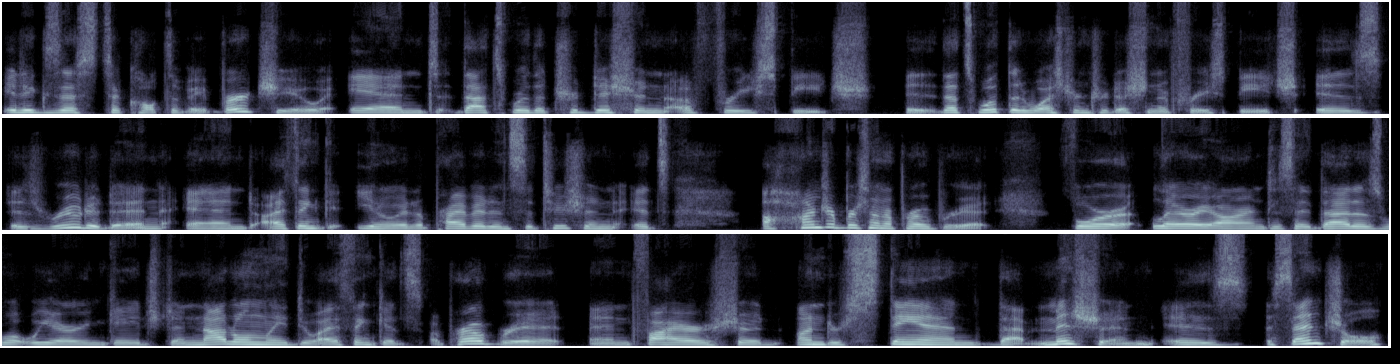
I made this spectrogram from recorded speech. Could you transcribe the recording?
It exists to cultivate virtue and that's where the tradition of free speech that's what the western tradition of free speech is is rooted in. And i think you know in a private institution it's 100% appropriate for Larry Arnn to say that is what we are engaged in. Not only do I think it's appropriate and FIRE should understand that mission is essential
